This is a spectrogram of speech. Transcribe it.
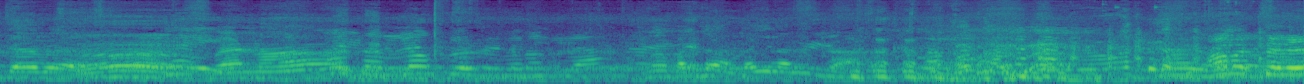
தான் தேவை அமைச்சரே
